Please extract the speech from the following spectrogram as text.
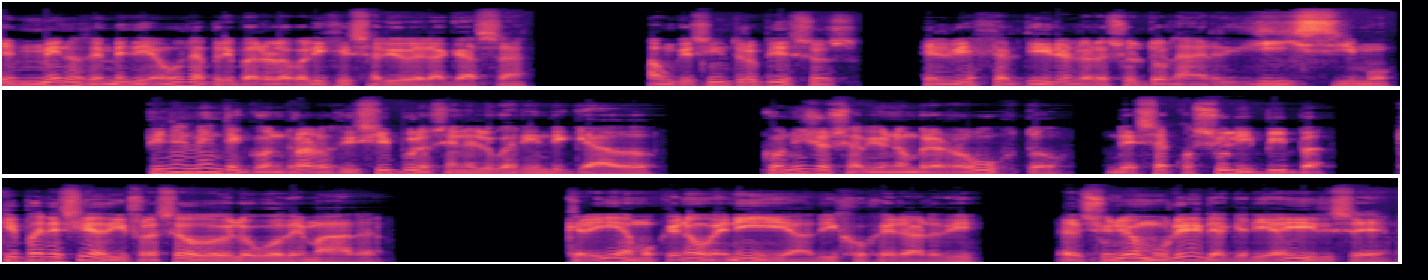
En menos de media hora preparó la valija y salió de la casa. Aunque sin tropiezos, el viaje al Tigre le resultó larguísimo. Finalmente encontró a los discípulos en el lugar indicado. Con ellos había un hombre robusto, de saco azul y pipa, que parecía disfrazado de lobo de mar. Creíamos que no venía, dijo Gerardi. El señor Mureira quería irse.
